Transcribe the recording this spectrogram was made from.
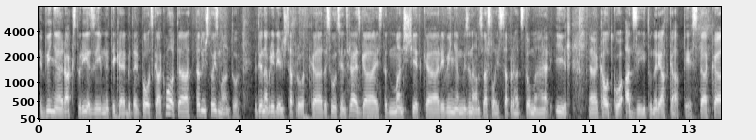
viņa rakstura iezīme ne tikai arī politiskā kvalitāte, tad viņš to izmanto. Bet vienā brīdī viņš saprot, ka tas vilciens ir aizgājis, tad man šķiet, ka arī viņam zināms veselais saprāts tomēr ir eh, kaut ko atzīt un arī atkāpties. Tā kā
